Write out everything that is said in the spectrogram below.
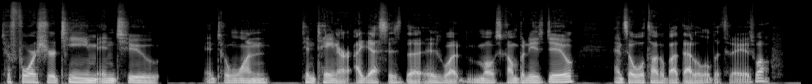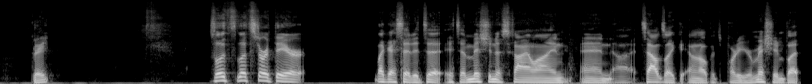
to force your team into into one container. I guess is the is what most companies do, and so we'll talk about that a little bit today as well. Great. So let's let's start there. Like I said, it's a it's a mission to Skyline, and uh, it sounds like I don't know if it's part of your mission, but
